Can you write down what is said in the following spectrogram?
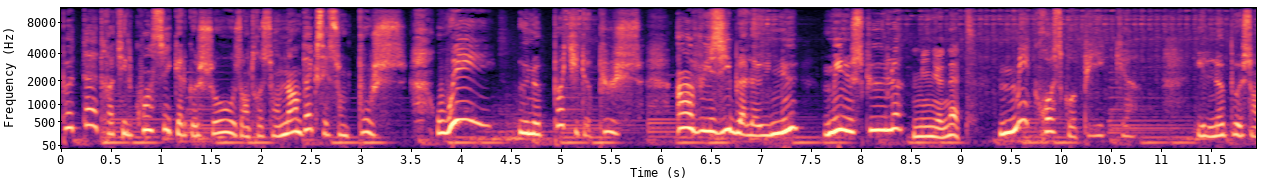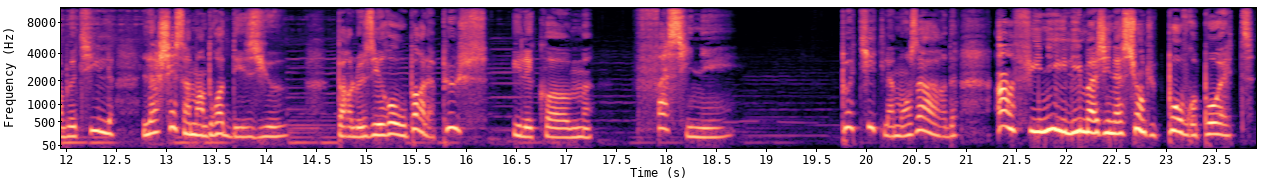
peut-être a-t-il coincé quelque chose entre son index et son pouce? Oui, une petite puce, invisible à l'œil nu, minuscule, Mignonnette. microscopique. Il ne peut, semble-t-il, lâcher sa main droite des yeux. Par le zéro ou par la puce, il est comme fasciné. Petite la mansarde, infinie l'imagination du pauvre poète.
